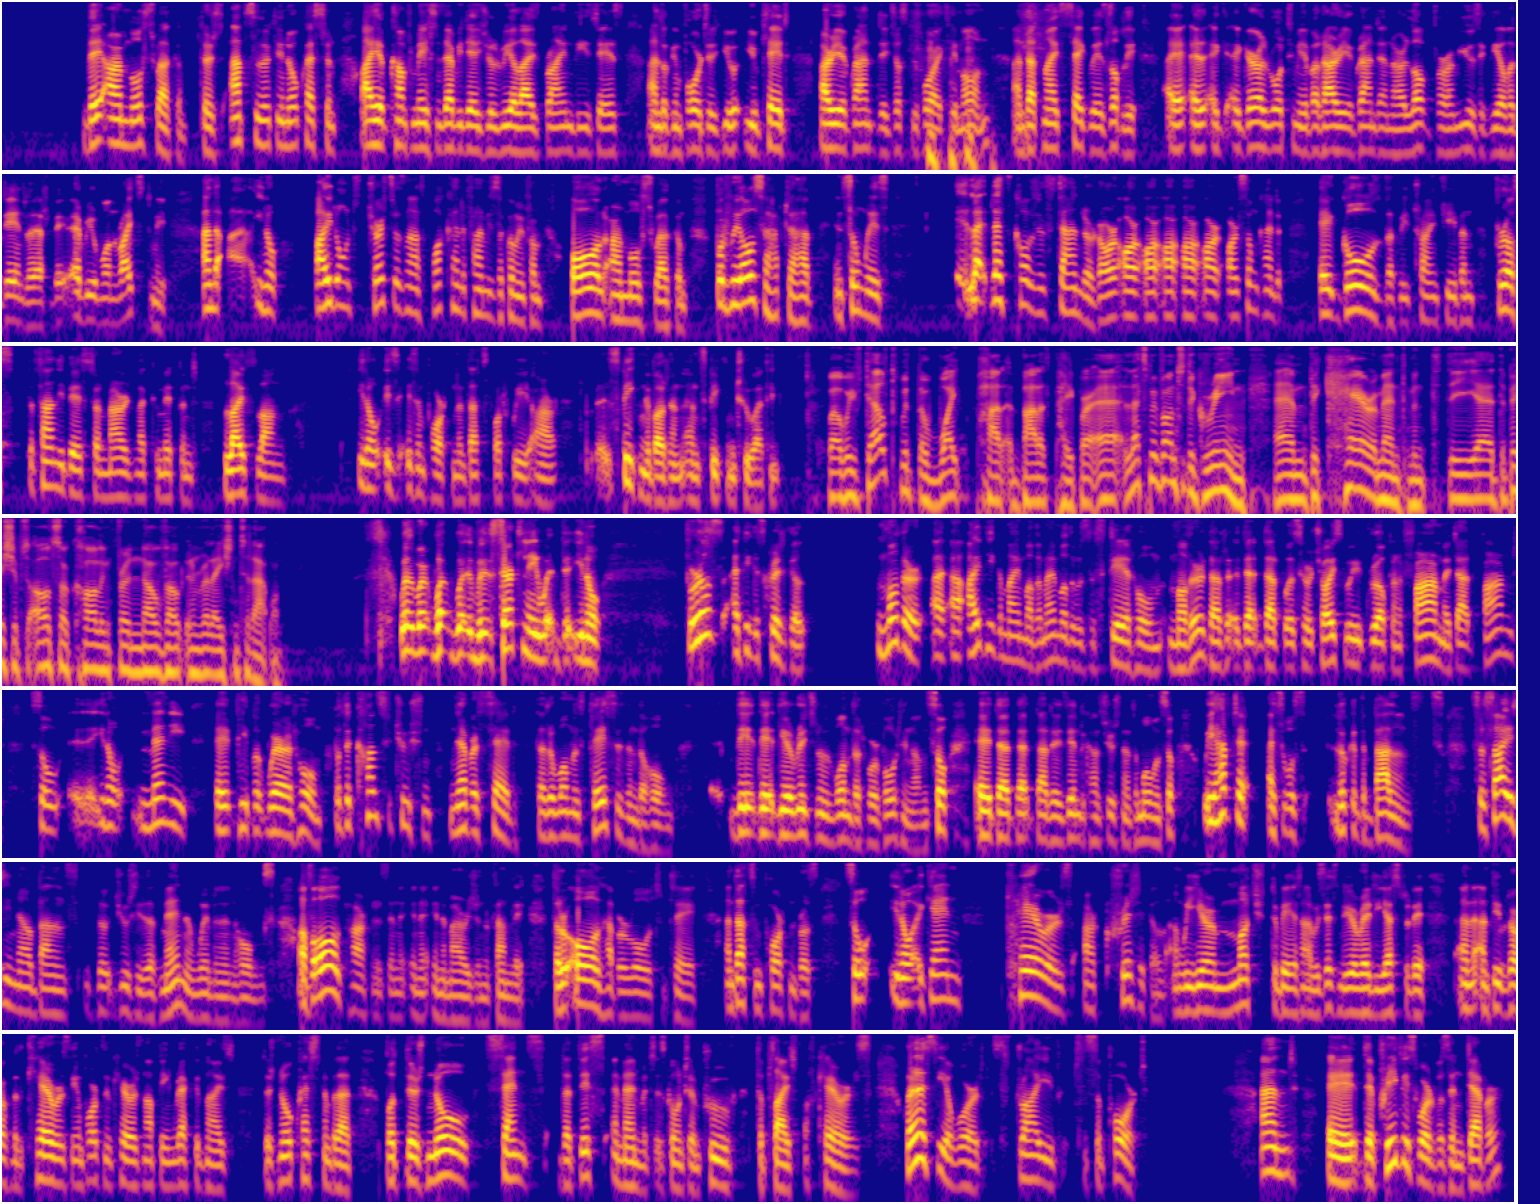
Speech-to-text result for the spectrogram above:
they are most welcome. There's absolutely no question. I have confirmations every day, as you'll realize, Brian, these days, and looking forward to it. You, you played Aria Grande just before I came on, and that nice segue is lovely. A, a, a, girl wrote to me about Aria Grande and her love for her music the other day, and everyone writes to me. And, uh, you know, I don't, church doesn't ask what kind of families are coming from. All are most welcome. But we also have to have, in some ways, let, us call it a standard or, or, or, or, or, or some kind of a goal that we try and achieve. And for us, the family based on marriage and that commitment, lifelong, you know, is, is important. And that's what we are speaking about and, and speaking to, I think. Well, we've dealt with the white ballot paper. Uh, let's move on to the green, um, the care amendment. The uh, the bishops also calling for a no vote in relation to that one. Well, we're, we're, we're certainly, you know, for us, I think it's critical mother I, I, think of my mother. My mother was a stay-at-home mother. That, that that was her choice. We grew up on a farm. My dad farmed. So uh, you know many uh, people were at home. But the constitution never said that a woman's place is in the home the, the, the original one that we're voting on. So uh, that, that that is in the constitution at the moment. So we have to, I suppose, look at the balance. Society now balance the duties of men and women in homes, of all partners in in a, in a marriage and a family. They all have a role to play, and that's important for us. So you know, again carers are critical, and we hear much debate. I was listening to you already yesterday, and, and people talking about carers, the importance of carers not being recognised. There's no question about that. But there's no sense that this amendment is going to improve the plight of carers. When I see a word, strive to support, and uh, the previous word was endeavour.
